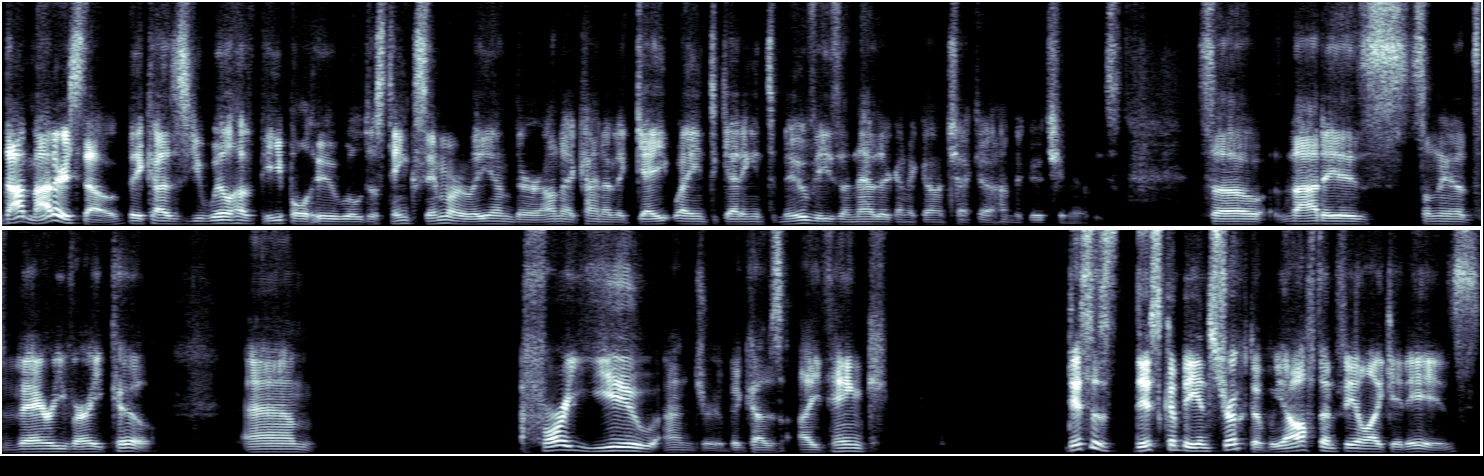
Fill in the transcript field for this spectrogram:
that matters though, because you will have people who will just think similarly and they're on a kind of a gateway into getting into movies, and now they're going to go and check out Hamaguchi movies. So that is something that's very, very cool. Um, for you, Andrew, because I think this is this could be instructive. We often feel like it is,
